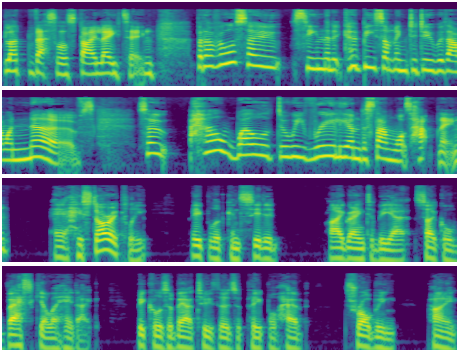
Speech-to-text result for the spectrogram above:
blood vessels dilating, but I've also seen that it could be something to do with our nerves. So, how well do we really understand what's happening? Uh, historically, people have considered migraine to be a so called vascular headache because about two thirds of people have throbbing pain.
